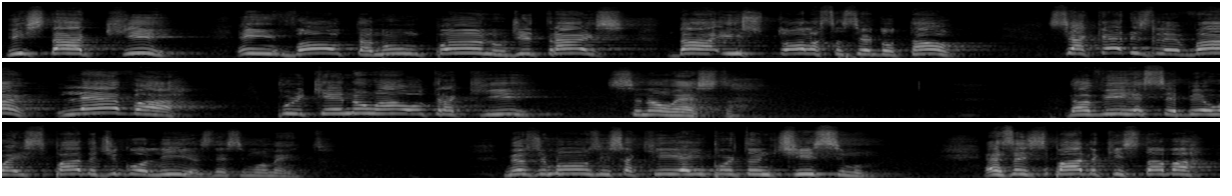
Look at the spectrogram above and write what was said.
está aqui, em volta, num pano de trás da estola sacerdotal. Se a queres levar, leva, porque não há outra aqui senão esta. Davi recebeu a espada de Golias nesse momento. Meus irmãos, isso aqui é importantíssimo. Essa espada que estava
